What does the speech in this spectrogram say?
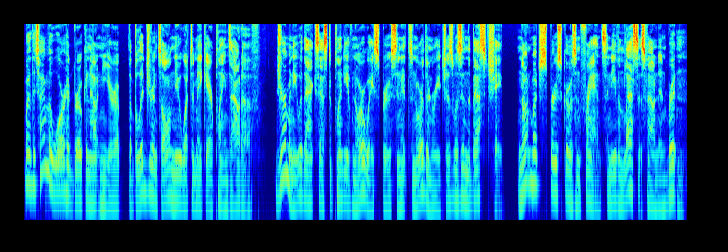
By the time the war had broken out in Europe, the belligerents all knew what to make airplanes out of. Germany, with access to plenty of Norway spruce in its northern reaches, was in the best shape. Not much spruce grows in France, and even less is found in Britain.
